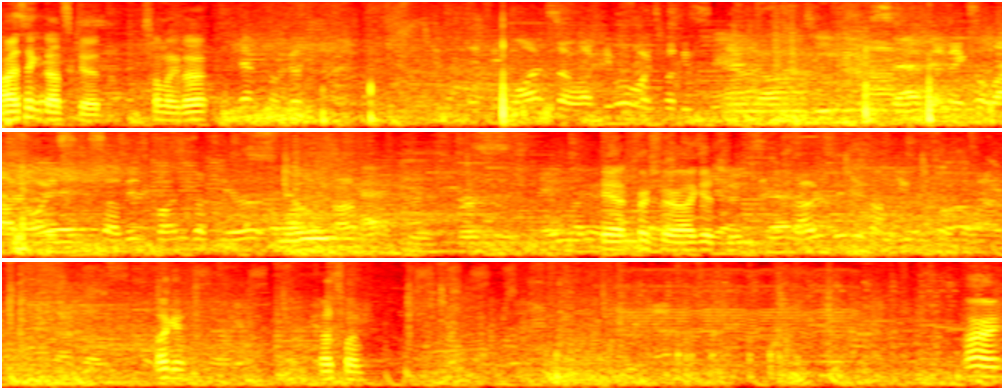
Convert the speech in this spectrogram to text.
I think that's good. Something like that. Yeah, good. If you want, so uh, people always put these And on TV um, seven. it makes a loud noise. So these buttons up here are on the top. Yeah, for sure. I get you. So I would just leave these on mute until someone actually does. Okay. That's fun. All right.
